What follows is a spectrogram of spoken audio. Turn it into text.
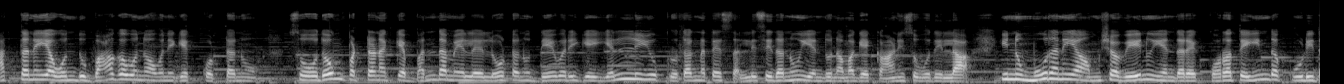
ಹತ್ತನೆಯ ಒಂದು ಭಾಗವನ್ನು ಅವನಿಗೆ ಕೊಟ್ಟನು. ಸೋದೋಂ ಪಟ್ಟಣಕ್ಕೆ ಬಂದ ಮೇಲೆ ಲೋಟನು ದೇವರಿಗೆ ಎಲ್ಲಿಯೂ ಕೃತಜ್ಞತೆ ಸಲ್ಲಿಸಿದನು ಎಂದು ನಮಗೆ ಕಾಣಿಸುವುದಿಲ್ಲ. ಇನ್ನು ಮೂರನೆಯ ಅಂಶವೇನು ಎಂದರೆ ಕೊರತೆಯಿಂದ ಕೂಡಿದ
